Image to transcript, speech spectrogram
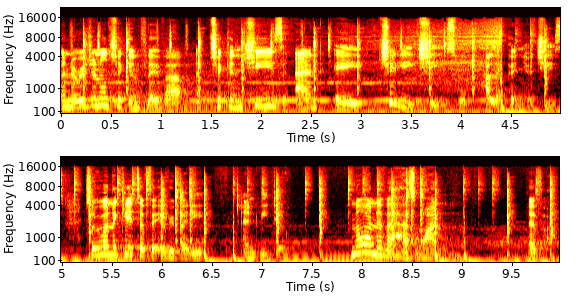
an original chicken flavor, a chicken cheese, and a chili cheese or jalapeno cheese. So we want to cater for everybody, and we do. No one ever has one, ever.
